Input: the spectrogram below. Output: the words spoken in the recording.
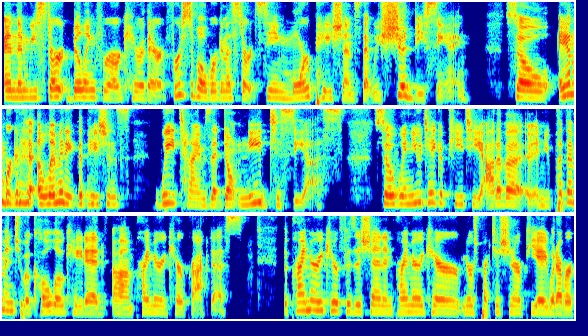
and then we start billing for our care there. First of all, we're going to start seeing more patients that we should be seeing. So, and we're going to eliminate the patients' wait times that don't need to see us. So, when you take a PT out of a and you put them into a co located um, primary care practice, the primary care physician and primary care nurse practitioner, PA, whatever,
